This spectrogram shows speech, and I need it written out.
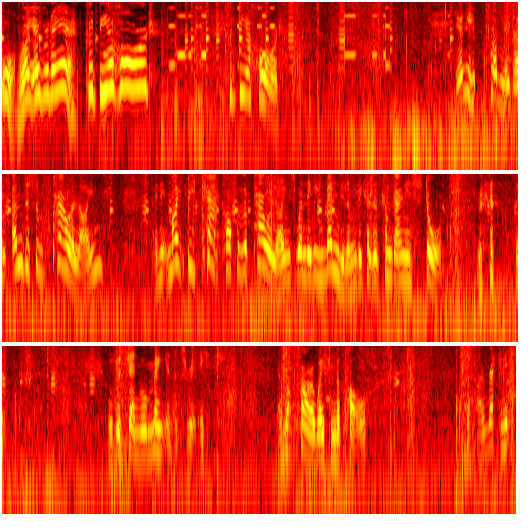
Oh, right over there. Could be a hoard. Could be a hoard. The only problem is I'm under some power lines and it might be cack off of the power lines when they've been mending them because they've come down in storms. or just general maintenance really. I'm not far away from the pole. But I reckon it's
